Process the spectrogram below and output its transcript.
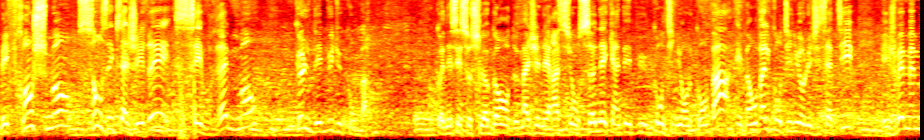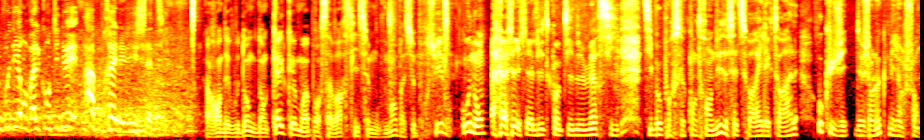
mais franchement, sans exagérer, c'est vraiment que le début du combat. Vous connaissez ce slogan de ma génération, ce n'est qu'un début, continuons le combat. Eh bien, on va le continuer aux législatives, et je vais même vous dire, on va le continuer après les législatives. Rendez-vous donc dans quelques mois pour savoir si ce mouvement va se poursuivre ou non. Allez, la lutte continue. Merci Thibault pour ce compte-rendu de cette soirée électorale au QG de Jean-Luc Mélenchon.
